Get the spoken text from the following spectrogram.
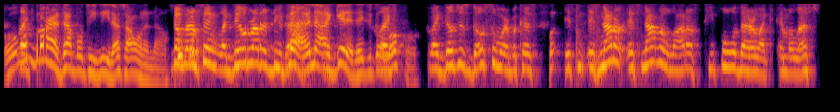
Well, Like- what bar has Apple TV? That's what I want to know. No, but I'm saying like they would rather do that. no, I know, I get it. They just go Like- local. like they'll just go somewhere because it's it's not a it's not a lot of people that are like MLS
